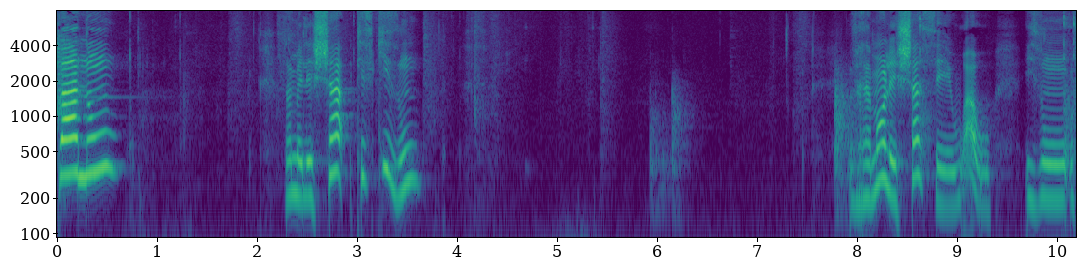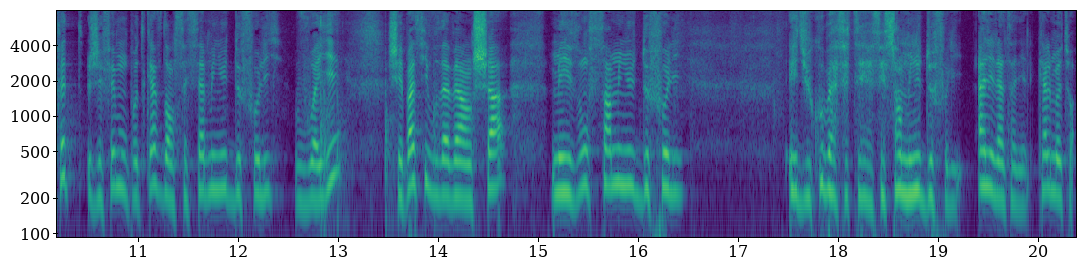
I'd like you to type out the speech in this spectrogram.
pas, non? Non, mais les chats, qu'est-ce qu'ils ont? Vraiment, les chats, c'est waouh ils ont... En fait, j'ai fait mon podcast dans ces 5 minutes de folie. Vous voyez? Je sais pas si vous avez un chat, mais ils ont 5 minutes de folie. Et du coup, bah, c'était ces 5 minutes de folie. Allez, Nathaniel, calme-toi.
